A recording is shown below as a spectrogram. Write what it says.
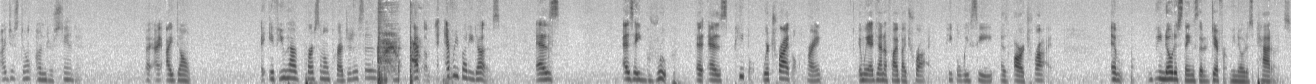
I just don't understand it. I, I, I don't. If you have personal prejudices, have them. Everybody does. As as a group, as people, we're tribal, right? And we identify by tribe. People we see as our tribe. And we notice things that are different. We notice patterns.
